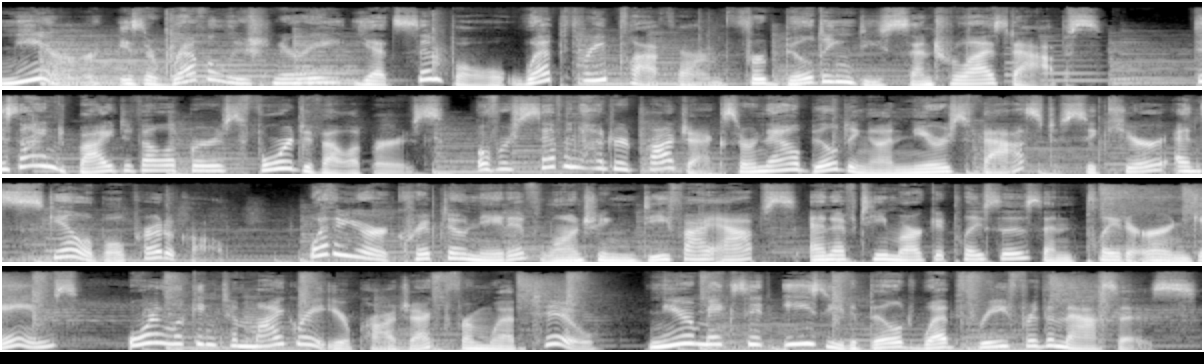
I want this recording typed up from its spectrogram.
Near is a revolutionary yet simple Web3 platform for building decentralized apps. Designed by developers for developers, over 700 projects are now building on Near's fast, secure, and scalable protocol. Whether you're a crypto native launching DeFi apps, NFT marketplaces, and play to earn games, or looking to migrate your project from Web 2, Near makes it easy to build Web3 for the masses.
